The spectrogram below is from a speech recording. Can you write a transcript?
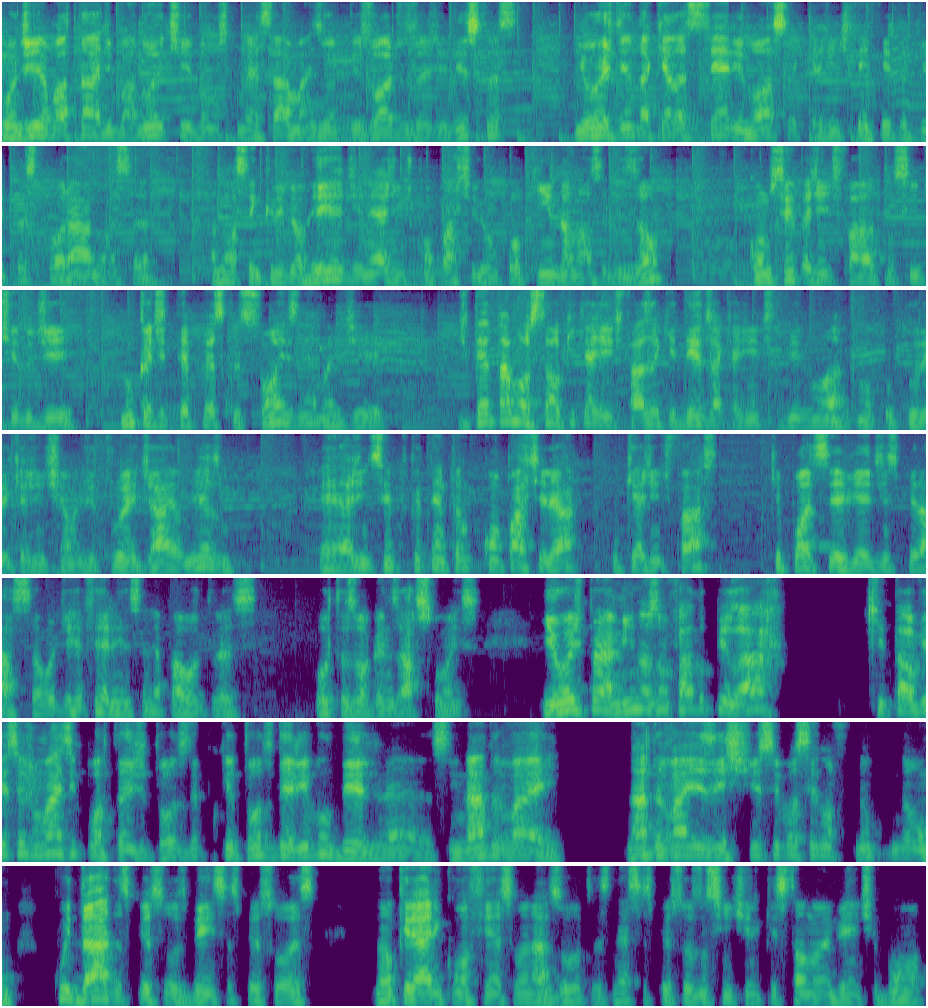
Bom dia, boa tarde, boa noite. Vamos começar mais um episódio dos Agilistas. E hoje, dentro daquela série nossa que a gente tem feito aqui para explorar a nossa, a nossa incrível rede, né? A gente compartilhou um pouquinho da nossa visão. Como sempre a gente fala, com o sentido de nunca de ter prescrições, né? Mas de, de tentar mostrar o que, que a gente faz aqui dentro, já que a gente vive uma, uma cultura que a gente chama de True Agile mesmo. É, a gente sempre fica tentando compartilhar o que a gente faz, que pode servir de inspiração ou de referência, né? Para outras outras organizações. E hoje, para mim, nós vamos falar do pilar que talvez seja o mais importante de todos, né? porque todos derivam dele, né? Assim, nada vai nada vai existir se você não, não, não cuidar das pessoas bem, se as pessoas não criarem confiança umas nas outras, né? se as pessoas não sentirem que estão num ambiente bom,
